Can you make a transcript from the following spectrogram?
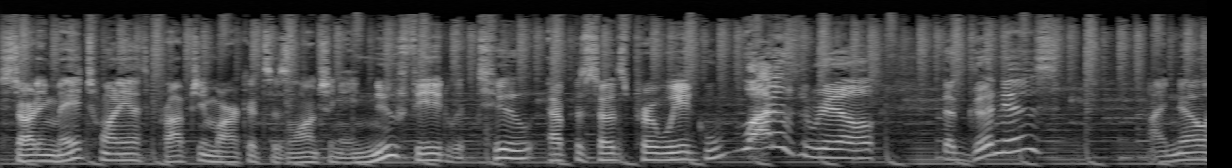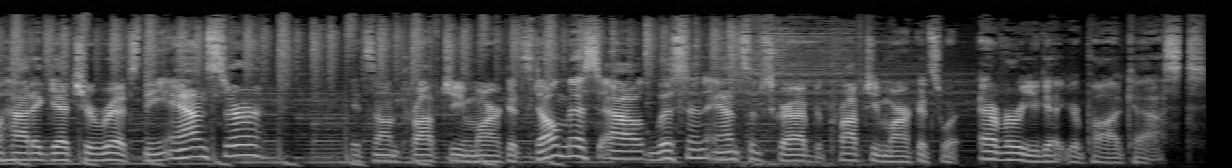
Starting May 20th, Prop G Markets is launching a new feed with two episodes per week. What a thrill! The good news? I know how to get you rich. The answer? It's on Prop G Markets. Don't miss out. Listen and subscribe to Prop G Markets wherever you get your podcasts.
